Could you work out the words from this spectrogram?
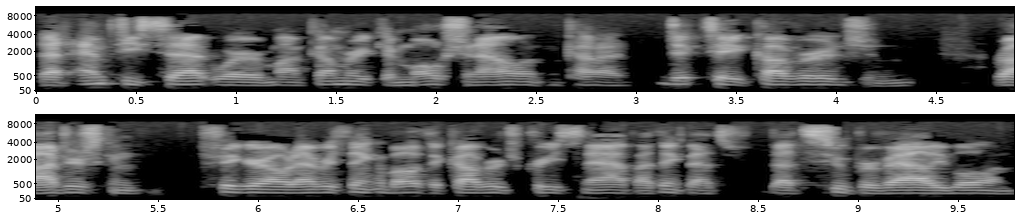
that empty set where Montgomery can motion out and kind of dictate coverage, and Rodgers can figure out everything about the coverage pre-snap. I think that's that's super valuable, and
